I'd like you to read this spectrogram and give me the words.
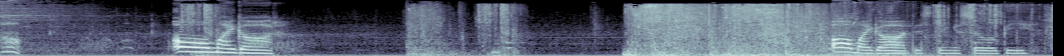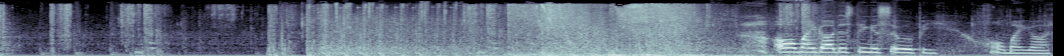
Oh my god. Oh my god, this thing is so OP. Oh my god, this thing is so OP. Oh my god.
